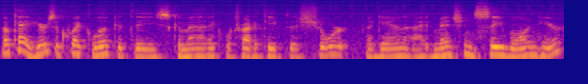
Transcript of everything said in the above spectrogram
Okay, here's a quick look at the schematic. We'll try to keep this short. Again, I had mentioned C1 here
